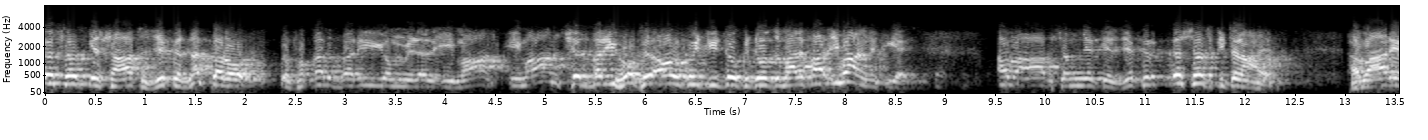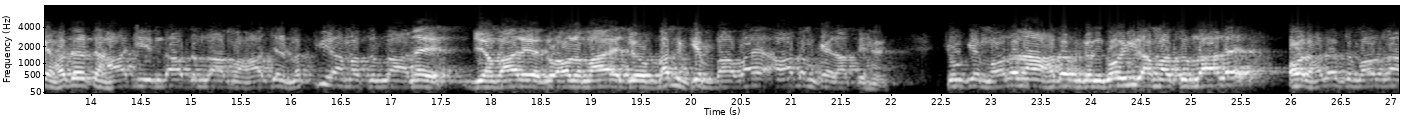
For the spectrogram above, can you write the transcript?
कसरत के साथ ज़िक्र न करो तो फ़कत बरी मिलल ईमान। ईमान से बरी हो, फिर और कोई चीज़ों की जो तुम्हारे पास ईमान नहीं है। अब आप समझे कि ज़िक्र कसरत की तरह है। हमारे हज़रत हाजी इमदादुल्ला महाजर मक्की रहमत जो हमारे जो बंद के बाबा आदम कहलाते हैं, क्योंकि मौलाना हज़रत गंगोही रहमत और हज़रत मौलाना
